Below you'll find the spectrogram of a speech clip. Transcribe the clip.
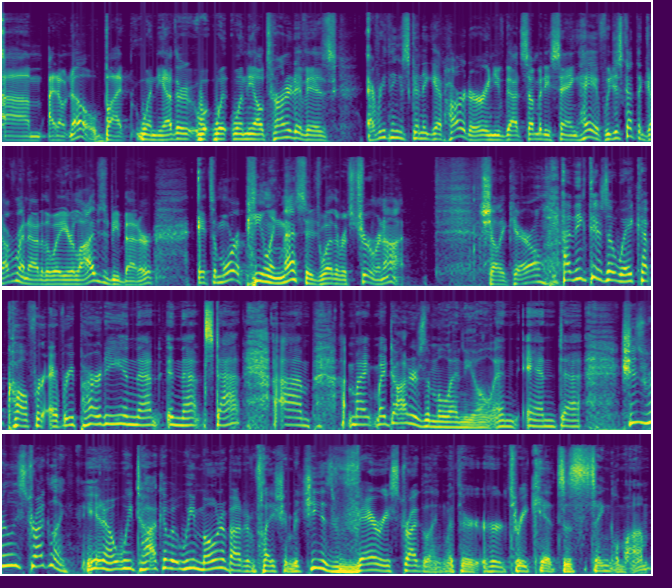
um, I don't know. But when the other, w- when the alternative is everything's going to get harder, and you've got somebody saying, hey, if we just got the government out of the way, your lives would be better, it's a more appealing message, whether it's true or not. Shelley Carroll. I think there's a wake up call for every party in that in that stat. Um, my my daughter's a millennial and and uh, she's really struggling. You know, we talk about we moan about inflation, but she is very struggling with her, her three kids as a single mom,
